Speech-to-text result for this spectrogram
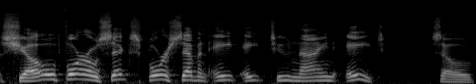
show, 406 478 8298. So,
